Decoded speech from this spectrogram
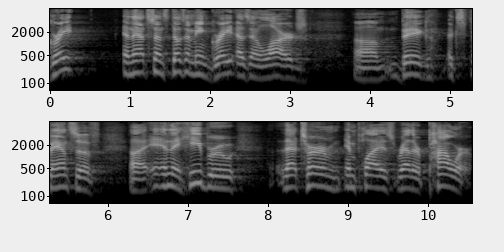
Great in that sense doesn't mean great as in large, um, big, expansive. Uh, in the Hebrew, that term implies rather power.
